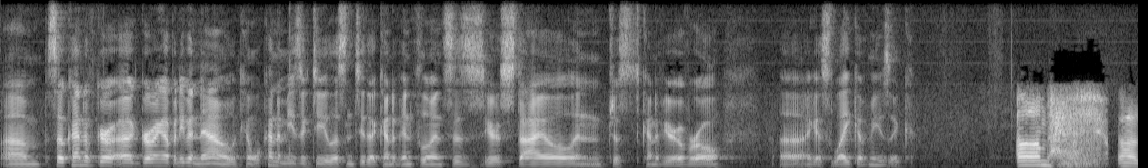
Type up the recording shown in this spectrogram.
Um, so kind of gr- uh, growing up and even now, what kind of music do you listen to that kind of influences your style and just kind of your overall, uh, I guess, like of music? Um, uh,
